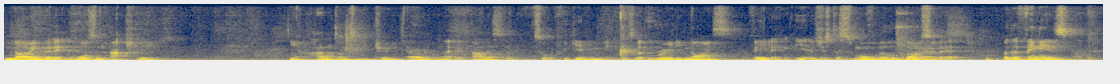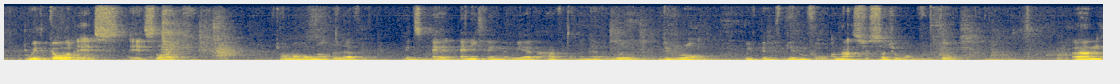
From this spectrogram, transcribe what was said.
knowing that it wasn't actually, you know, I hadn't done something truly terrible and that Alice had sort of forgiven me, it was really nice feeling. It was just a small little dose of it. But the thing is, with God, it's, it's like on a whole nother level it's anything that we ever have done and ever will do wrong, we've been forgiven for, and that's just such a wonderful thought. Um,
